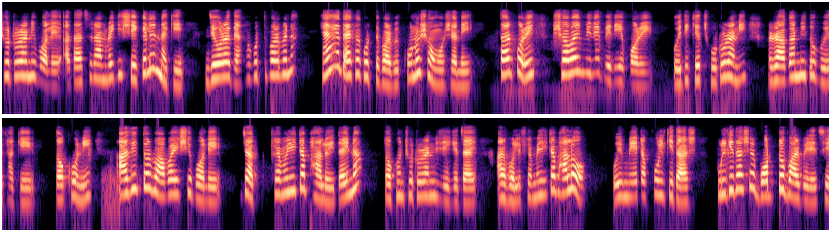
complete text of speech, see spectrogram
ছোট রানী বলে, আর তাছাড়া আমরা কি সেকেলেন নাকি? যে ওরা দেখা করতে পারবে না? হ্যাঁ হ্যাঁ দেখা করতে পারবে, কোনো সমস্যা নেই। তারপরে সবাই মিলে বেরিয়ে পড়ে। ওইদিকে ছোট রানী রাগান্বিত হয়ে থাকে। তখনই আদিত্যর বাবা এসে বলে, যাক, ফ্যামিলিটা ভালোই, তাই না? তখন ছোট রানী রেগে যায় আর বলে, ফ্যামিলিটা ভালো? ওই মেয়েটা ফুলকি দাস। ফুলকি দাসের বড্ড বার বেড়েছে।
